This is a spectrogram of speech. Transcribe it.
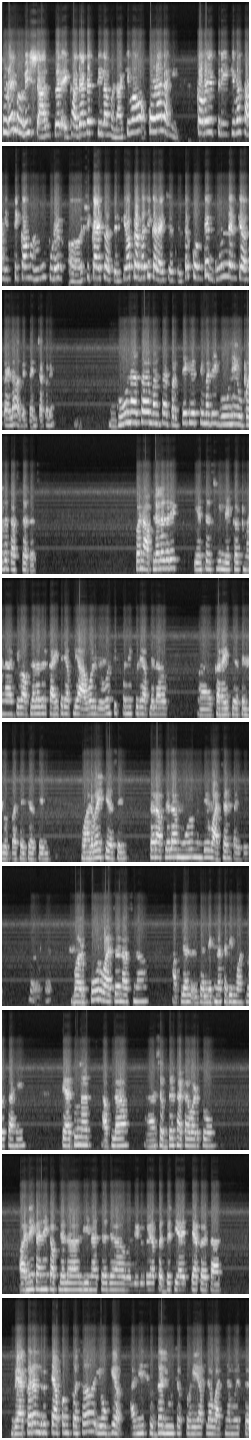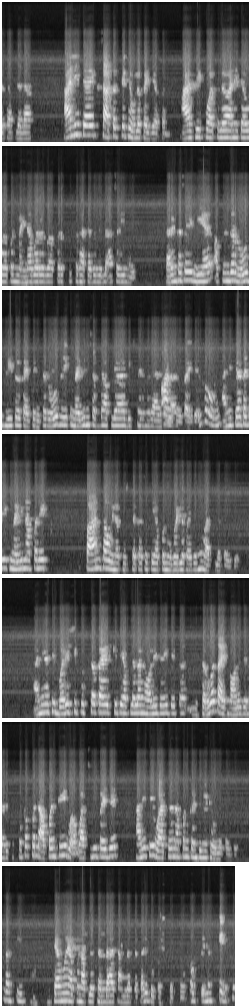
पुढे भविष्यात जर एखाद्या व्यक्तीला म्हणा किंवा कोणालाही कवयित्री किंवा साहित्यिका म्हणून पुढे शिकायचं असेल किंवा प्रगती करायची असेल तर कोणते गुण नेमके असायला हवेत त्यांच्याकडे? गुण असं म्हणतात प्रत्येक व्यक्तीमध्ये गुण हे उपजत असतातच. पण आपल्याला जर एक यशस्वी लेखक म्हणा किंवा आपल्याला जर काहीतरी आपली आवड व्यवस्थितपणे पुढे आपल्याला करायची असेल जोपासायची असेल वाढवायची असेल तर आपल्याला मूळ म्हणजे वाचन पाहिजे. भरपूर वाचन असणं आपल्या लेखनासाठी महत्वाचं आहे. त्यातूनच आपला शब्दसाठा वाढतो. अनेक अनेक आपल्याला लिहिण्याच्या ज्या वेगवेगळ्या पद्धती आहेत त्या कळतात. व्याकरण दृष्ट्या आपण कसं योग्य आणि शुद्ध लिहू शकतो हे आपल्या वाचनामुळेच कळतं आपल्याला. आणि त्या एक सातत्य ठेवलं पाहिजे आपण. आज एक वाचलं आणि त्यावर आपण महिनाभर परत पुस्तक हातात दिलं असंही नाही. कारण कसं आहे, लिहा आपण जर रोज लिहितोय काहीतरी तर रोज एक नवीन शब्द आपल्या डिक्शनरीमध्ये ऍड आलाच पाहिजे. हो. आणि त्यासाठी एक नवीन आपण एक पान का होईना पुस्तकाचं ते आपण उघडलं पाहिजे आणि वाचलं पाहिजे. आणि अशी बरीचशी पुस्तकं आहेत की ते आपल्याला नॉलेजही देतात सर्वच आहेत नॉलेज देणारी पुस्तकं पण आपण ती वाचली पाहिजे आणि ते वाचन आपण कंटिन्यू ठेवलं पाहिजे. नक्कीच. त्यामुळे आपण आपला छंद हा चांगल्या प्रकारे जोपासू शकतो. ओके नक्की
